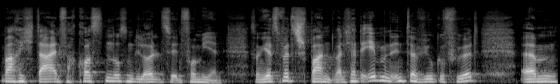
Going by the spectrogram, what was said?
mache ich da einfach kostenlos, um die Leute zu informieren. So, und jetzt wird's spannend, weil ich hatte eben ein Interview geführt ähm,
